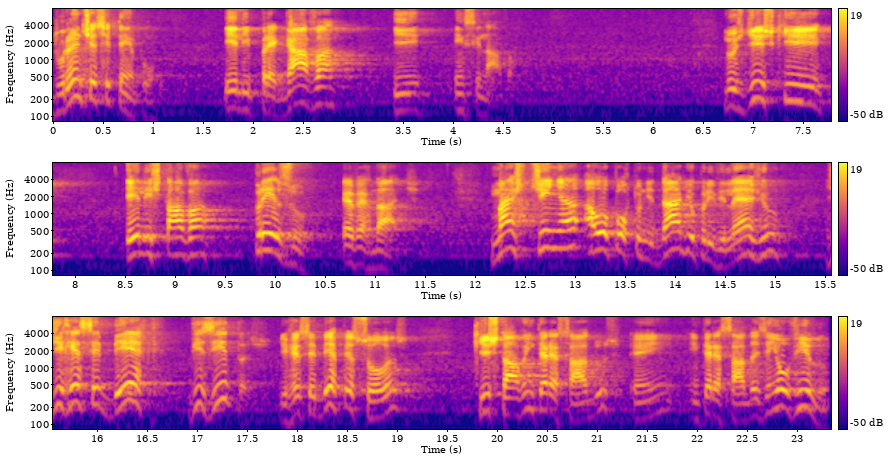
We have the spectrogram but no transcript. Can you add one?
durante esse tempo, ele pregava e ensinava. Nos diz que ele estava preso, é verdade, mas tinha a oportunidade e o privilégio de receber visitas, de receber pessoas que estavam interessados em, interessadas em ouvi-lo.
